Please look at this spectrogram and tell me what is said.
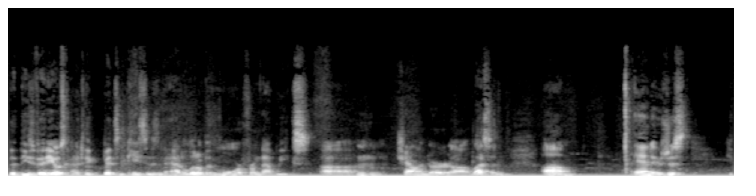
th- these videos kind of take bits and pieces and add a little bit more from that week's uh, mm-hmm. challenge or uh, lesson, um, and it was just he,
